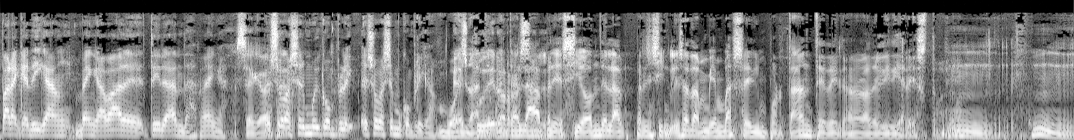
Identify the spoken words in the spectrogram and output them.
para que digan, venga, vale, tira, anda, venga. eso, va a ser muy eso va a ser muy complicado. Bueno, la presión de la prensa inglesa también va a ser importante de la hora de lidiar esto. ¿eh? Mm, mm.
